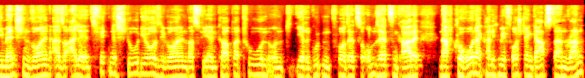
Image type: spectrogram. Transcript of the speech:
Die Menschen wollen also alle ins Fitnessstudio, sie wollen was für ihren Körper tun und ihre guten Vorsätze umsetzen. Gerade nach Corona kann ich mir vorstellen, gab es da einen Run.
